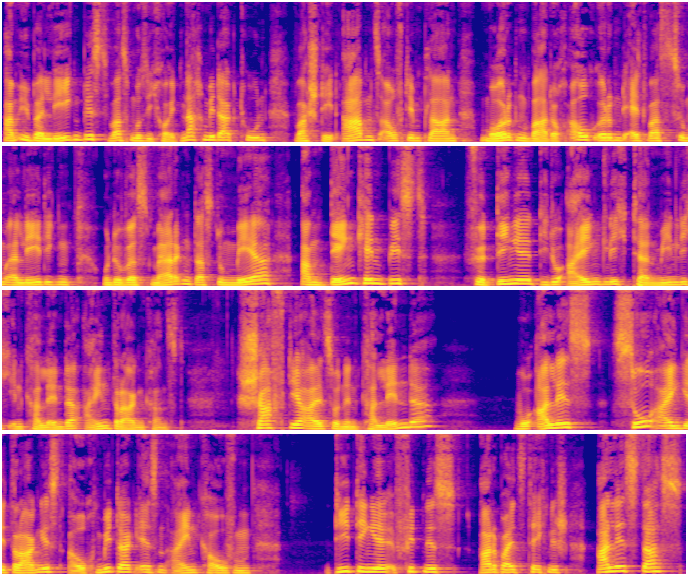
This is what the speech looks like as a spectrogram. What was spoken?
am Überlegen bist, was muss ich heute Nachmittag tun, was steht abends auf dem Plan, morgen war doch auch irgendetwas zum Erledigen und du wirst merken, dass du mehr am Denken bist für Dinge, die du eigentlich terminlich in Kalender eintragen kannst. Schaff dir also einen Kalender, wo alles so eingetragen ist, auch Mittagessen, Einkaufen, die Dinge Fitness, arbeitstechnisch, alles das,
